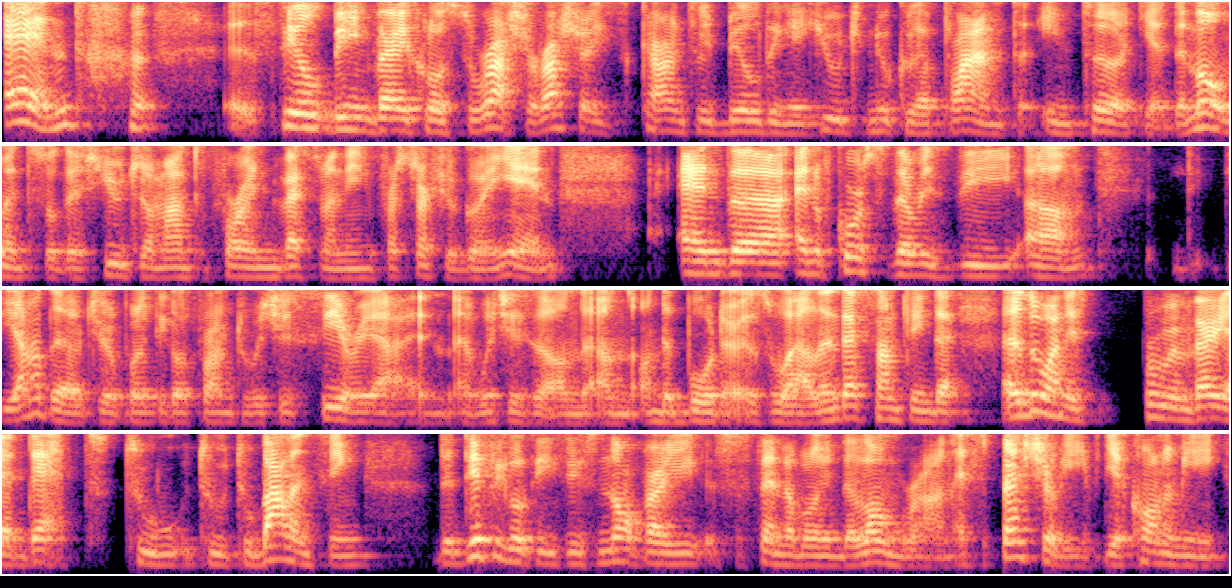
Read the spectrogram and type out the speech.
and still being very close to Russia. Russia is currently building a huge nuclear plant in Turkey at the moment, so there's huge amount of foreign investment in infrastructure going in. And uh, and of course there is the um, the other geopolitical front, which is Syria, and uh, which is on the on, on the border as well. And that's something that Erdogan is proven very adept to, to, to balancing, the difficulties is not very sustainable in the long run, especially if the economy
